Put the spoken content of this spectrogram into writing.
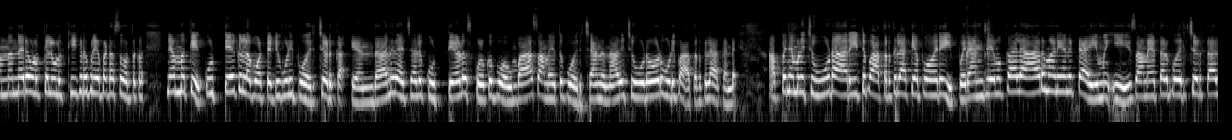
ഒന്നൊന്നര ഉളുക്കൽ ഉളുക്കിക്കണ പ്രിയപ്പെട്ട സുഹൃത്തുക്കൾ നമുക്ക് കുട്ടികൾക്കുള്ള പൊട്ടറ്റും കൂടി പൊരിച്ചെടുക്കാം. എന്താന്ന് വെച്ചാൽ കുട്ടികൾ സ്കൂൾക്ക് പോകുമ്പോൾ ആ സമയത്ത് പൊരിച്ചാൽ നിന്നാൽ അത് ചൂടോടുകൂടി പാത്രത്തിലാക്കണ്ടേ. അപ്പം നമ്മൾ ചൂടാറിയിട്ട് പാത്രത്തിലാക്കിയാൽ പോരെ. ഇപ്പോൾ ഒരു അഞ്ചേ മുക്കാൽ ആറ് മണിയാണ് ടൈം. ഈ സമയത്താണ് പൊരിച്ചെടുത്താൽ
